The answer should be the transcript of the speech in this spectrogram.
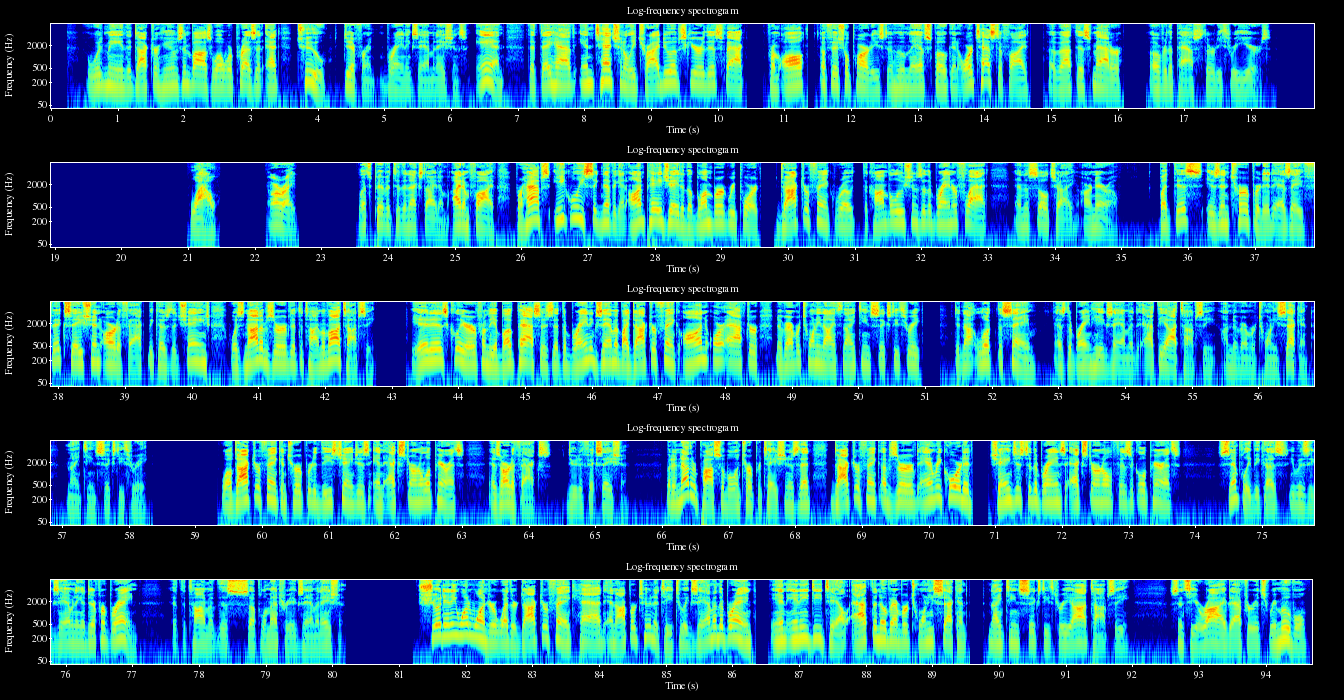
would mean that Dr. Humes and Boswell were present at two different brain examinations and that they have intentionally tried to obscure this fact from all official parties to whom they have spoken or testified about this matter over the past 33 years. Wow. All right. Let's pivot to the next item. Item 5. Perhaps equally significant, on page 8 of the Blumberg report, Dr. Finck wrote the convolutions of the brain are flat and the sulci are narrow. But this is interpreted as a fixation artifact because the change was not observed at the time of autopsy. It is clear from the above passage that the brain examined by Dr. Finck on or after November 29, 1963, did not look the same as the brain he examined at the autopsy on November 22, 1963. Well, Dr. Finck interpreted these changes in external appearance as artifacts due to fixation. But another possible interpretation is that Dr. Finck observed and recorded changes to the brain's external physical appearance simply because he was examining a different brain at the time of this supplementary examination. Should anyone wonder whether Dr. Finck had an opportunity to examine the brain in any detail at the November 22, 1963 autopsy, since he arrived after its removal,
